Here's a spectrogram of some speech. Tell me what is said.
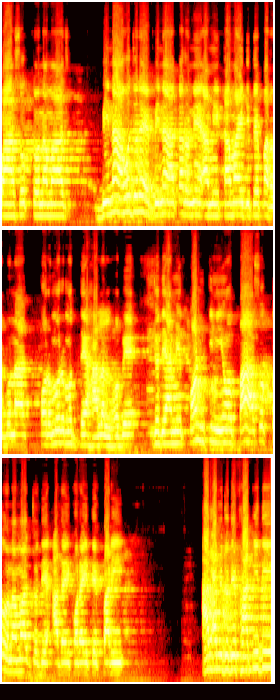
পাঁচ উক্ত নামাজ। বিনা ওজরে বিনা কারণে আমি কামাই দিতে পারব না, কর্মর মধ্যে হালাল হবে। যদি আমি কন্টিনিউ পাঁচ উক্ত নামাজ যদি আদায় করাইতে পারি আর আমি যদি ফাঁকি দিই,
